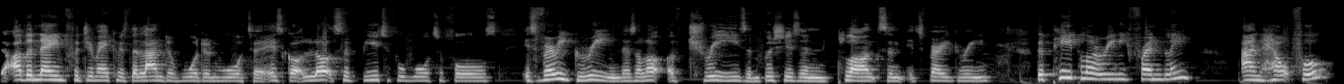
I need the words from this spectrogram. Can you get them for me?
the other name for Jamaica is the land of wood and water. It's got lots of beautiful waterfalls. It's very green. There's a lot of trees and bushes and plants, and it's very green. The people are really friendly and helpful.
